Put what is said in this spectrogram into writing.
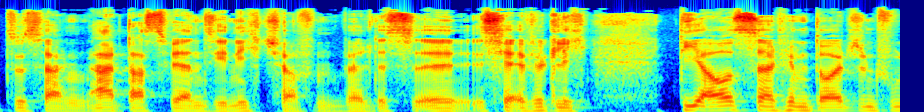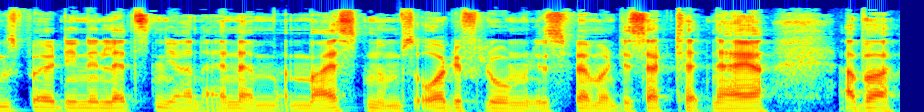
zu sagen, na, das werden sie nicht schaffen, weil das äh, ist ja wirklich die Aussage im deutschen Fußball, die in den letzten Jahren einem am meisten ums Ohr geflogen ist, wenn man gesagt hat, naja, aber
